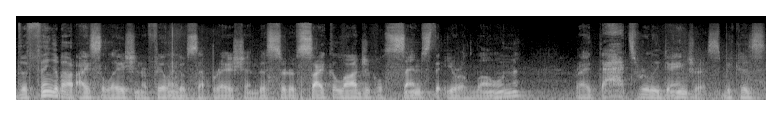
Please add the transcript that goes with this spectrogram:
The thing about isolation or feeling of separation, this sort of psychological sense that you're alone, right? That's really dangerous because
